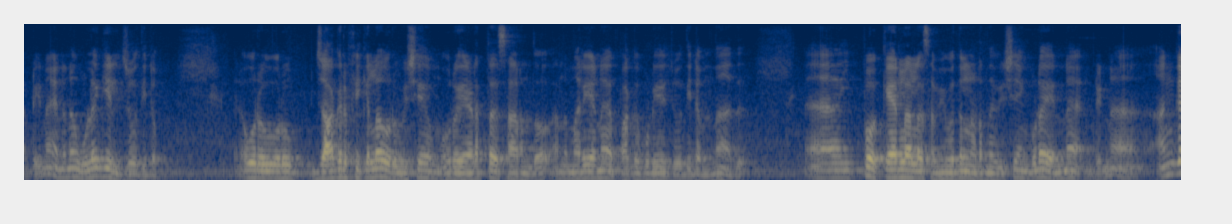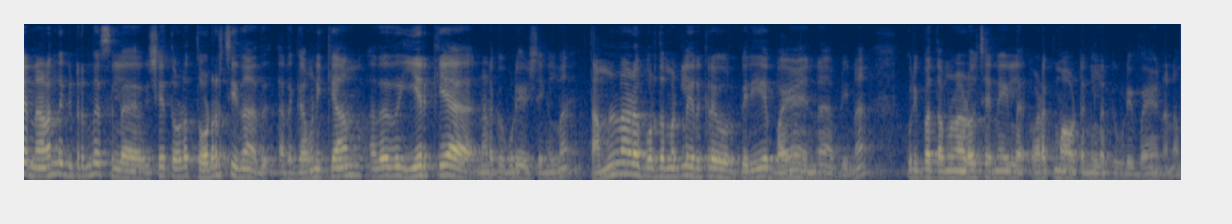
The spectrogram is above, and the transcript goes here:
அப்படின்னா என்னென்னா உலகியல் ஜோதிடம். ஒரு ஒரு ஜாகிரபிக்கலாக ஒரு விஷயம் ஒரு இடத்த சார்ந்தோ அந்த மாதிரியான பார்க்கக்கூடிய ஜோதிடம் தான் அது. இப்போது இப்போ கேரளாவில் சமீபத்தில் நடந்த விஷயம் கூட என்ன அப்படின்னா அங்கே நடந்துக்கிட்டு இருந்த சில விஷயத்தோட தொடர்ச்சி தான் அது. அதை கவனிக்காம அதாவது இயற்கையாக நடக்கக்கூடிய விஷயங்கள் தான். தமிழ்நாடை பொறுத்த மட்டும் இருக்கிற ஒரு பெரிய பயம் என்ன அப்படின்னா குறிப்பாக தமிழ்நாடோ சென்னையில் வடக்கு மாவட்டங்களில் இருக்கக்கூடிய பயம் என்னென்னா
